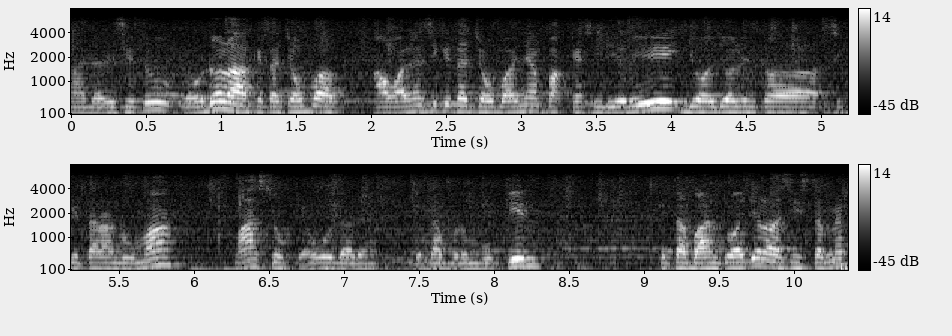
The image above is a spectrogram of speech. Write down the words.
nah dari situ ya udahlah kita coba. Awalnya sih kita cobanya pakai sendiri jual-jualin ke sekitaran rumah masuk ya udah deh kita berembukin kita bantu aja lah sistemnya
